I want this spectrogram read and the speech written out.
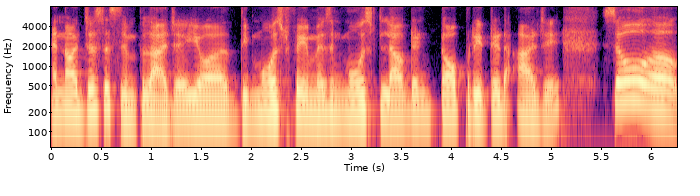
and not just a simple rj you're the most famous and most loved and top rated rj so uh,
